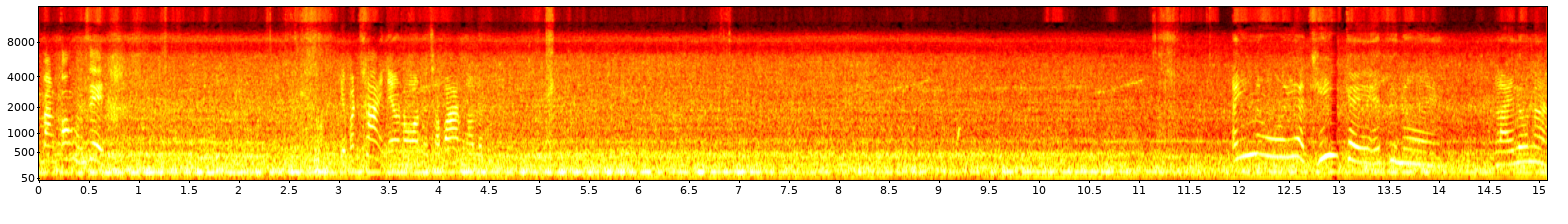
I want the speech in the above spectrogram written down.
าบางกล้องคุณสิ เดี๋ยวมาถ่ายแนวนอนกับชาวบ้านเขาเลยไอ้หน้อยอะขี้เก๋ไปหน่อยไลฟ์แล้วน่ะ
